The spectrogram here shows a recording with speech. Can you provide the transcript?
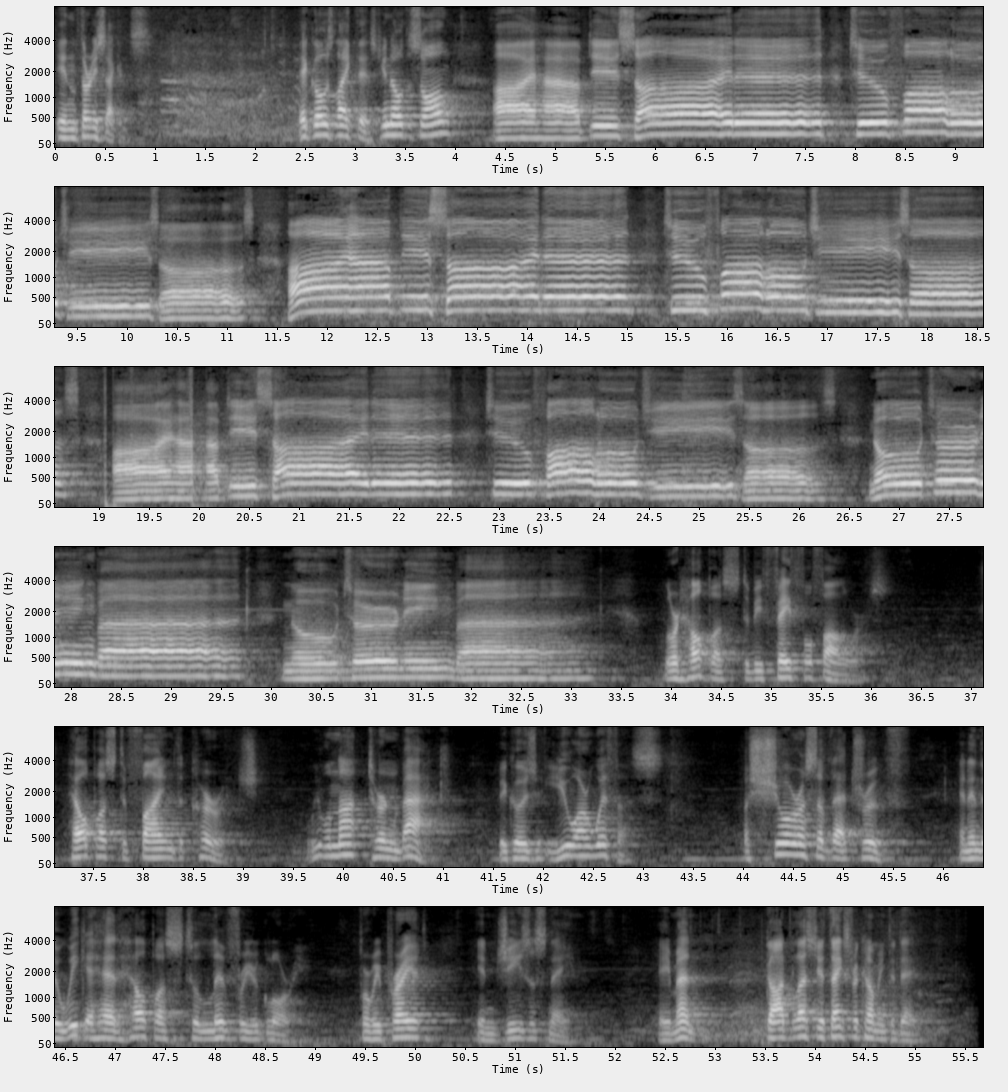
in 30 seconds. It goes like this. You know the song? I have decided to follow Jesus. I have decided to follow Jesus. I have decided to follow Jesus. No turning back, no turning back. Lord, help us to be faithful followers. Help us to find the courage. We will not turn back because you are with us. Assure us of that truth. And in the week ahead, help us to live for your glory. For we pray it in Jesus' name. Amen. Amen. God bless you. Thanks for coming today.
